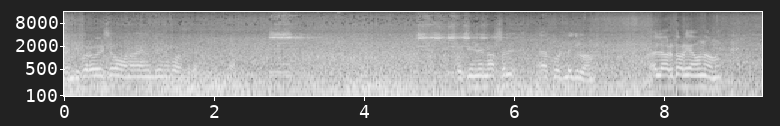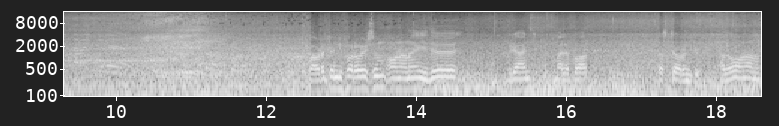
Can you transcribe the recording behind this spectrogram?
ട്വന്റി ഫോർ അവേഴ്സും ഓണായതുകൊണ്ട് പിന്നെ കുഴപ്പമില്ല. കൊച്ചി ഇന്റർനാഷണൽ എയർപോർട്ടിലേക്കുള്ളതാണ്. എല്ലാവർക്കും അറിയാവുന്നതാണ്. അപ്പോൾ അവിടെ ട്വന്റി ഫോർ അവേഴ്സും ഓണാണ്. ഇത് ഗ്രാൻഡ് മലബാർ റെസ്റ്റോറന്റ്. അത് ഓണാണ്.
